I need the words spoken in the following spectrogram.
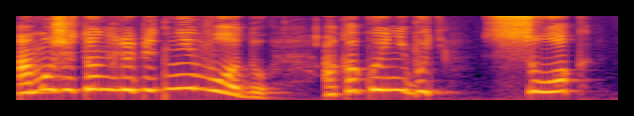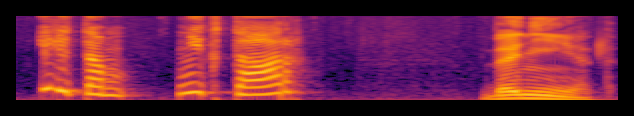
А может, он любит не воду, а какой-нибудь сок или там нектар? Да нет,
